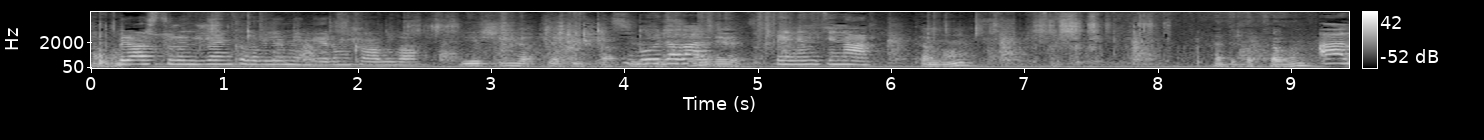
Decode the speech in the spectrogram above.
Tamam. Biraz turuncu renk alabilir miyim? Yarım kaldı da. Yeşil yapacakmış asil. Burada var. Evet. Benimkini al. Tamam. Hadi bakalım. Al.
